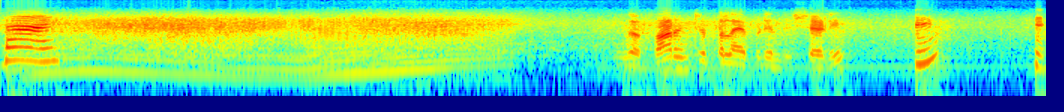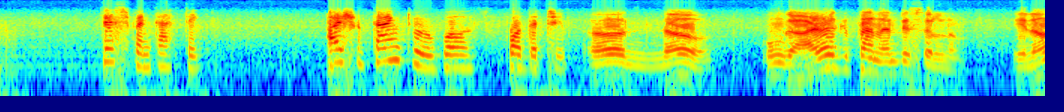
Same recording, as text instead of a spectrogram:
Bye. உங்க ஃபாரின் ட்ரிப் எல்லாம் எப்படி இருந்துச்சு ஷேடி Hmm? Just fantastic. I should thank your boss for the trip. Oh no உங்க அழகுக்கு தான் நன்றி சொல்லணும் யூனோ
